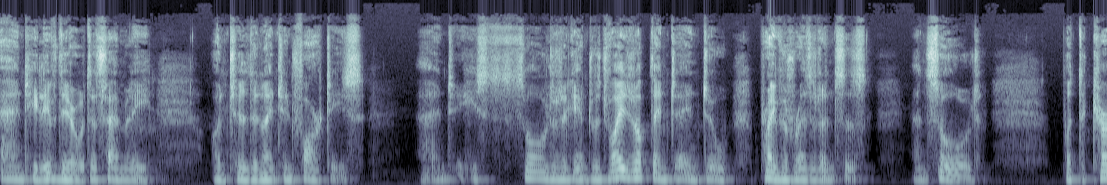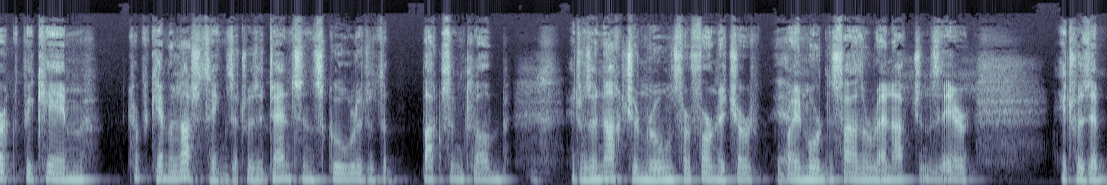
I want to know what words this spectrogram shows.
And he lived there with his family until the 1940s. And he sold it again. It was divided up then to, into private residences and sold. But the Kirk became Kirk became a lot of things. It was a dancing school. It was a boxing club. It was an auction rooms for furniture. Yeah. Brian Morden's father ran auctions there. It was a,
